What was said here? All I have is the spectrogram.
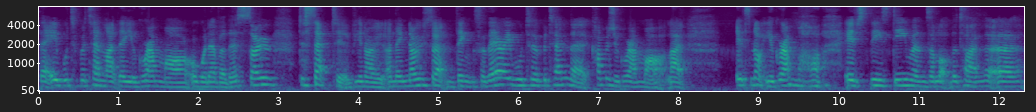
they're able to pretend like they're your grandma or whatever. They're so deceptive, you know, and they know certain things, so they're able to pretend that come as your grandma, like. It's not your grandma. It's these demons a lot of the time that are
